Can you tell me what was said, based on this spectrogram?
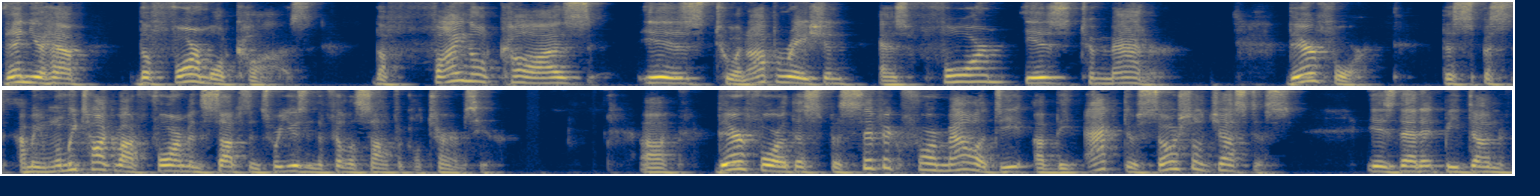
Then you have the formal cause. The final cause is to an operation as form is to matter. Therefore, the spec- I mean, when we talk about form and substance, we're using the philosophical terms here. Uh, therefore, the specific formality of the act of social justice is that it be done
